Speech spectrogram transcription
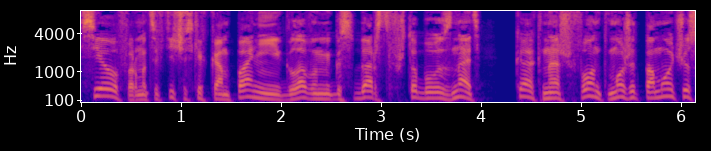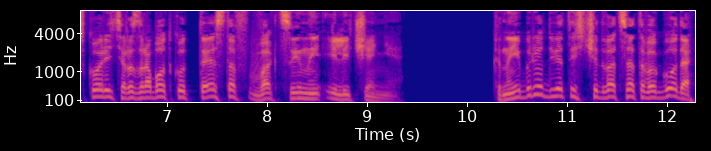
SEO фармацевтических компаний и главами государств, чтобы узнать, как наш фонд может помочь ускорить разработку тестов, вакцины и лечения. К ноябрю 2020 года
